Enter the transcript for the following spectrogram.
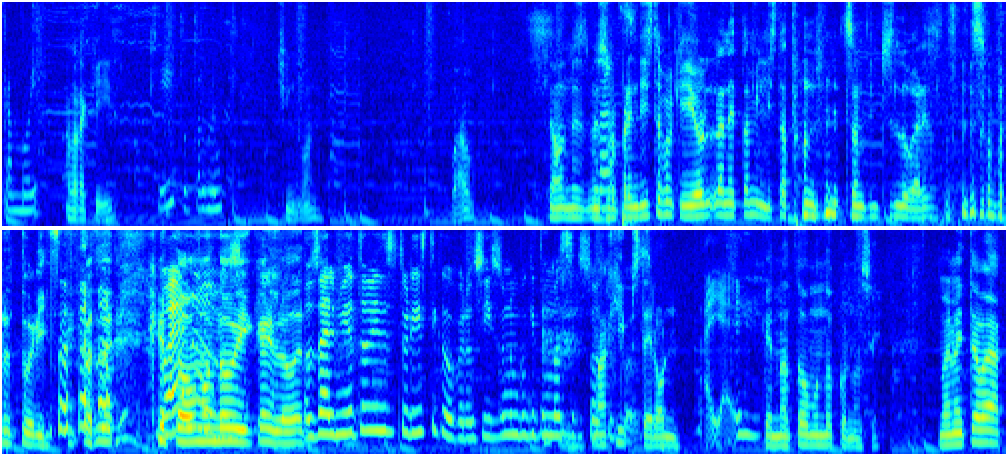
Camboya. Habrá que ir. Sí, totalmente. Chingón. Wow. No, me, sorprendiste porque yo, la neta, mi lista son pinches lugares súper turísticos de- que Bueno, todo el mundo ubica y luego O sea, el mío también es turístico, pero sí son un poquito más exóticos. más hipsterón Ay, ay. que no todo el mundo conoce. Bueno, ahí te va.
